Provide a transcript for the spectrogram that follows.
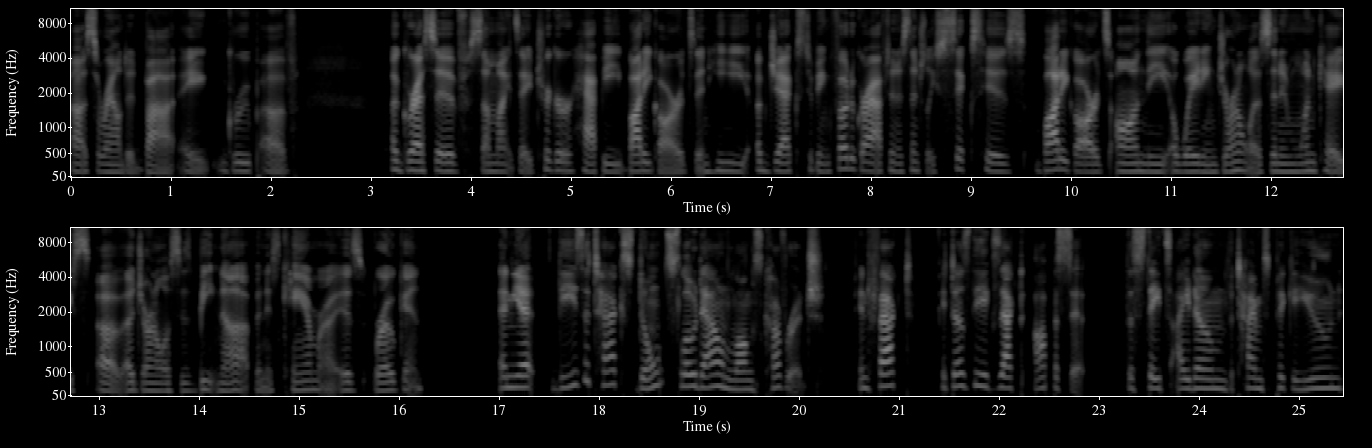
uh, surrounded by a group of aggressive, some might say trigger happy bodyguards, and he objects to being photographed and essentially sicks his bodyguards on the awaiting journalists. And in one case, uh, a journalist is beaten up and his camera is broken. And yet, these attacks don't slow down Long's coverage. In fact, it does the exact opposite. The States Item, the Times Picayune,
